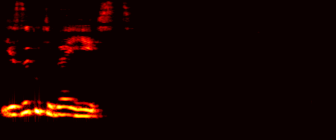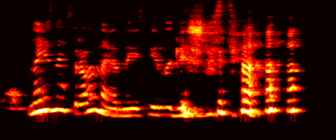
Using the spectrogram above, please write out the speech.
Язык у тебя есть. Но, не знаю, все равно, наверное, есть принадлежность.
